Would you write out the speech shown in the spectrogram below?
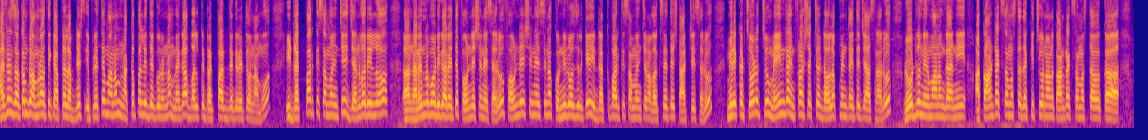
Hi friends welcome to Amaravati capital updates ఇప్పుడైతే మనం నక్కపల్లి దగ్గర ఉన్న మెగా బల్క్ డ్రగ్ పార్క్ దగ్గర అయితే ఉన్నాము. ఈ డ్రగ్ పార్క్కి సంబంధించి జనవరిలో నరేంద్ర మోడీ గారు అయితే ఫౌండేషన్ వేశారు. ఫౌండేషన్ వేసిన కొన్ని రోజులకే ఈ డ్రగ్ పార్క్కి సంబంధించిన వర్క్స్ అయితే స్టార్ట్ చేశారు. మీరు ఇక్కడ చూడొచ్చు మెయిన్గా ఇన్ఫ్రాస్ట్రక్చర్ డెవలప్మెంట్ అయితే చేస్తున్నారు. రోడ్ల నిర్మాణం కానీ ఆ కాంట్రాక్ట్ సంస్థ దక్కించుకున్న వాళ్ళ కాంట్రాక్ట్ సంస్థ ఒక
